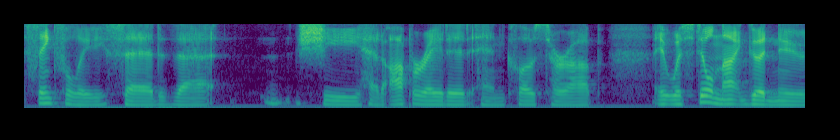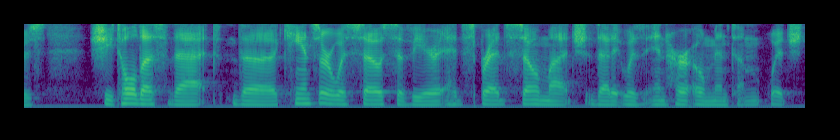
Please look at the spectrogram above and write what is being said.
thankfully said that she had operated and closed her up. It was still not good news she told us that the cancer was so severe, it had spread so much that it was in her omentum, which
